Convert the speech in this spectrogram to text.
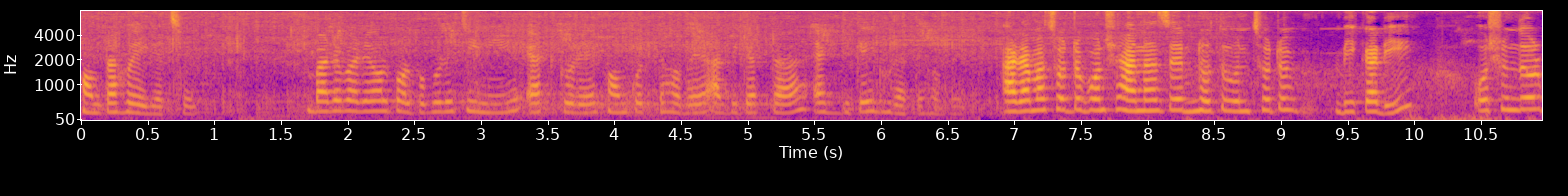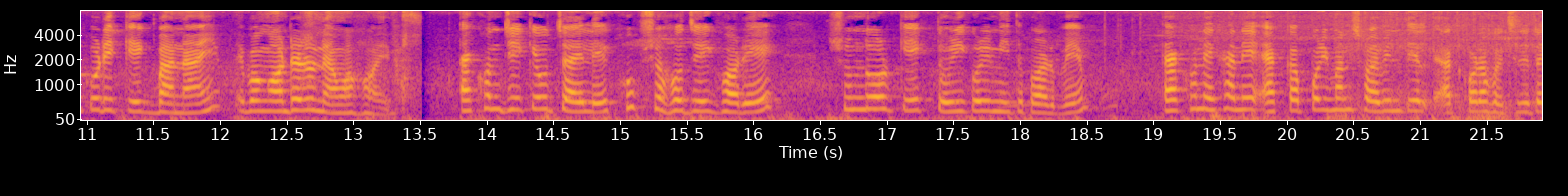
ফর্মটা হয়ে গেছে। বারে বারে অল্প অল্প করে চিনি অ্যাড করে ফর্ম করতে হবে আর বিটারটা একদিকেই ঘোরাতে হবে। আর আমার ছোট বোন শাহনাজের নতুন ছোট বেকারি ও সুন্দর করে কেক বানায় এবং অর্ডারও নেওয়া হয়। এখন যে কেউ চাইলে খুব সহজেই ঘরে সুন্দর কেক তৈরি করে নিতে পারবে। এখন এখানে এক কাপ পরিমাণ সয়াবিন তেল অ্যাড করা হয়েছে, যেটা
